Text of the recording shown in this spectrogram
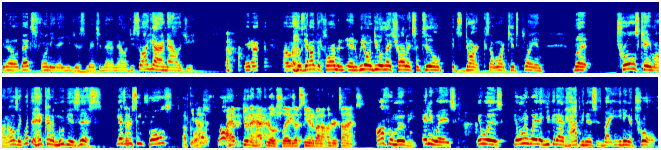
You know, that's funny that you just mentioned that analogy. So I got an analogy. and I, I was down at the farm, and, and we don't do electronics until it's dark because I want kids playing. But Trolls came on. I was like, what the heck kind of movie is this? You guys ever seen Trolls? Of course. Yeah. I have a two and a half year old Schlegs. I've seen it about a hundred times. Awful movie. Anyways, it was the only way that you could have happiness is by eating a troll,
